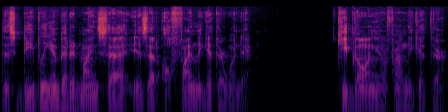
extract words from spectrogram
this deeply embedded mindset is that I'll finally get there one day. Keep going and I'll finally get there.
